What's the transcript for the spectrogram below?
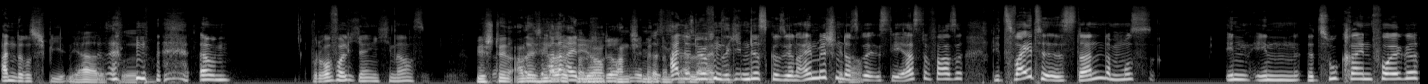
anderes Spiel. Ja, das, äh, Ähm, worauf wollte ich eigentlich hinaus? Wir stehen alle sich hinter alle dir, dürfen manche in mit das- einem Alle alle dürfen sich in Diskussion einmischen, das Genau. ist die erste Phase. Die zweite ist dann, dann muss in, in Zugreihenfolge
